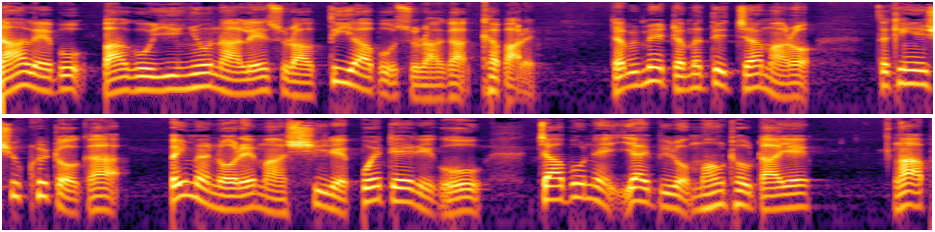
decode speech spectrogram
နားလည်ဖို့ဘာကိုရည်ညွှန်းတာလဲဆိုတာကိုသိရဖို့ဆိုတာကခက်ပါတယ် ဒါပေမဲ့ဓမ္မသစ်ကျမ်းမှာတော့သခင်ယေရှုခရစ်တော်ကပိမှန်တော်ထဲမှာရှိတဲ့ပွဲတဲတွေကိုကြာဖို့နဲ့ရိုက်ပြီးတော့မောင်းထုတ်တာရဲ့ငါအဖ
